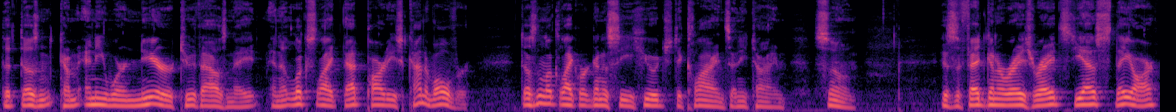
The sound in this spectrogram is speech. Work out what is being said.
that doesn't come anywhere near 2008, and it looks like that party's kind of over. Doesn't look like we're going to see huge declines anytime soon. Is the Fed going to raise rates? Yes, they are.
